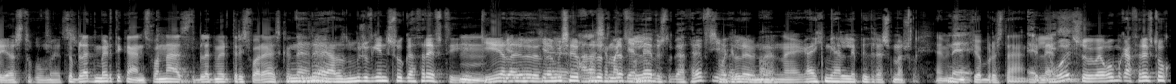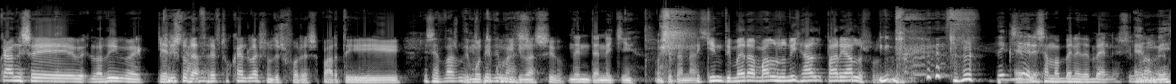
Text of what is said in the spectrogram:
Mary, ας το πούμε έτσι. Στο Bloody Mary τι κάνεις, φωνάζεις την Bloody Mary τρεις φορές. Ναι, Ναι, αλλά νομίζω βγαίνει στον καθρέφτη εκεί. Αλλά Βγαίνει και- εμείς έχουμε αλλά το σε τηλέφωνο. μακελεύει στον καθρέφτη. Σε μακελεύει, και- ναι. Έχει μια άλλη επίδραση μέσα. Εμείς Ναι. είμαστε πιο μπροστά. Ε, Τι λες; Εγώ έτσι, εγώ με καθρέφτη το έχω κάνει σε. Δηλαδή με κερί στον κάνει; καθρέφτη το έχω κάνει τουλάχιστον τρεις φορές σε πάρτι Και σε βάζουμε και σπίτι δημοτικού μας. γυμνασίου. Δεν ήταν εκεί ο Σατανά. Εκείνη τη μέρα μάλλον τον είχε άλλη- πάρει άλλος πρώτα. Δεν ξέρεις άμα μπαίνει δεν μπαίνεις. Συγγνώμη. Εμεί,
